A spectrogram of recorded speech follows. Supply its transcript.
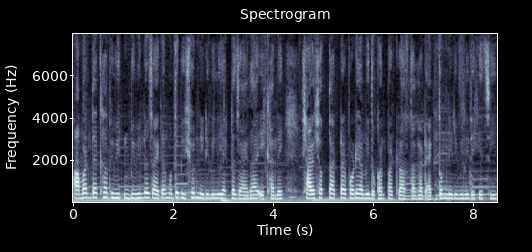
আমার দেখা বিভিন্ন জায়গার মধ্যে ভীষণ নিরিবিলি একটা জায়গা এখানে। সাড়ে সাতটা, আটটার পরে আমি দোকানপাট, রাস্তাঘাট একদম নিরিবিলি দেখেছি।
